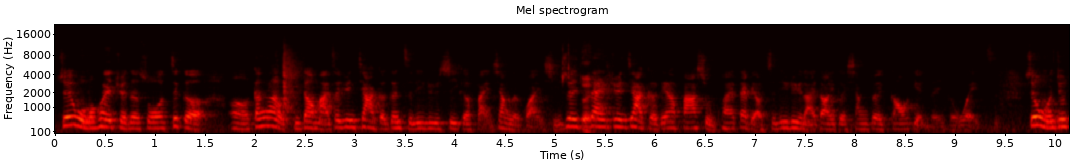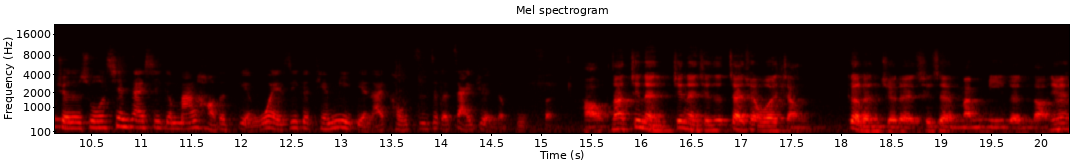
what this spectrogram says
所以我们会觉得说，这个呃，刚刚有提到嘛，债券价格跟殖利率是一个反向的关系，所以债券价格跌到八十五块，代表殖利率来到一个相对高点的一个位置，所以我们就觉得说，现在是一个蛮好的点位，是一个甜蜜点来投资这个债券的部分。好，那今年今年其实债券我也讲个人觉得其实也蛮迷人的，因为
